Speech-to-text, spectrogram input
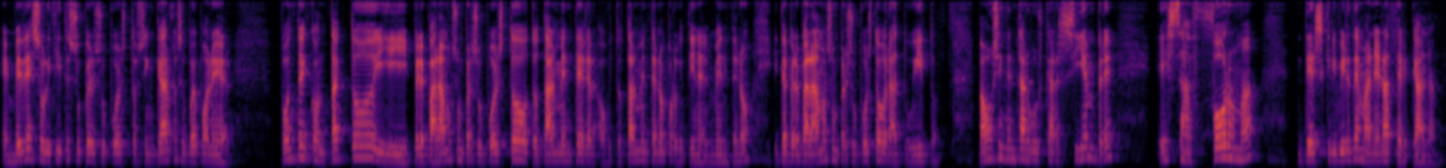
En vez de solicite su presupuesto sin cargo, se puede poner ponte en contacto y preparamos un presupuesto totalmente, o totalmente no porque tiene el mente, ¿no? Y te preparamos un presupuesto gratuito. Vamos a intentar buscar siempre esa forma de escribir de manera cercana,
